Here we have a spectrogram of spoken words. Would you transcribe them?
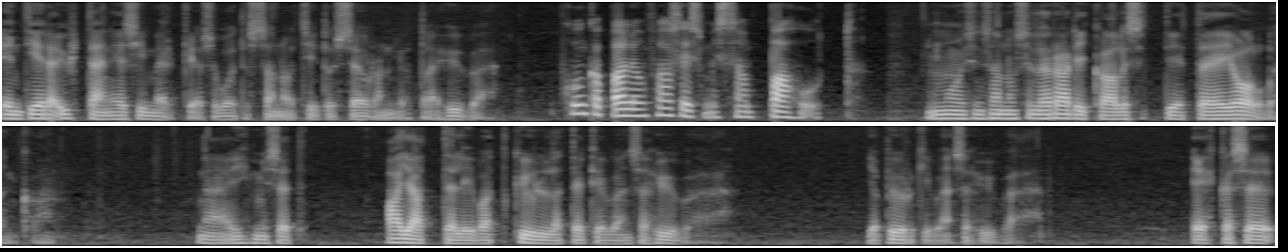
en tiedä yhtään esimerkkiä, jos voitaisiin sanoa, että siitä olisi seurannut jotain hyvää. Kuinka paljon fasismissa on pahuutta? No, voisin sanoa sille radikaalisesti, että ei ollenkaan. Nämä ihmiset ajattelivat kyllä tekevänsä hyvää ja pyrkivänsä hyvään. Ehkä se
